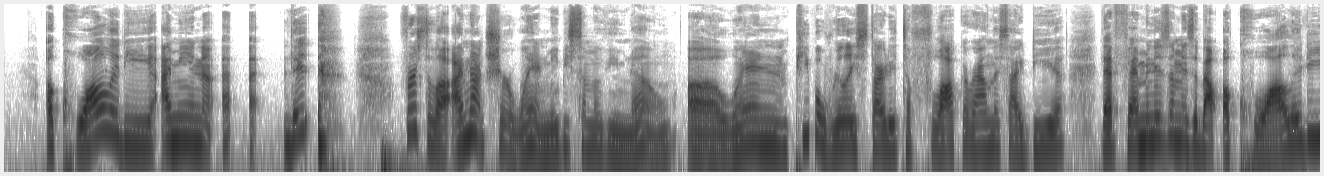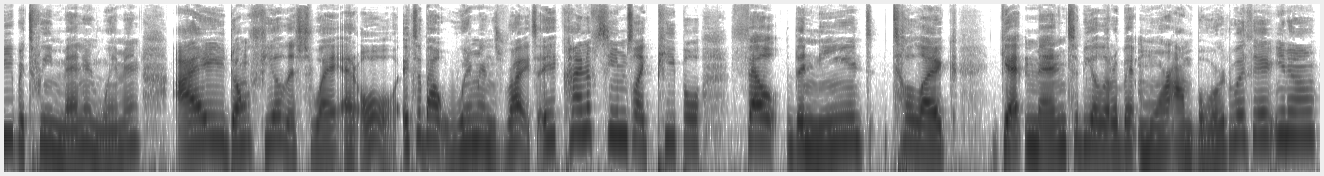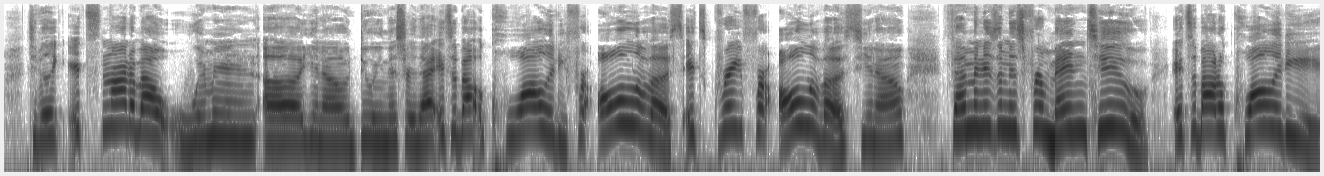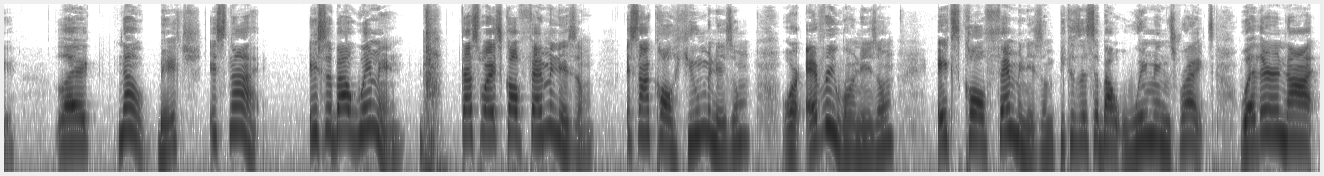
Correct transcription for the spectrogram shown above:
Equality, I mean, uh, uh, this, First of all, I'm not sure when, maybe some of you know, uh, when people really started to flock around this idea that feminism is about equality between men and women. I don't feel this way at all. It's about women's rights. It kind of seems like people felt the need to like get men to be a little bit more on board with it, you know? To be like, it's not about women, uh, you know, doing this or that. It's about equality for all of us. It's great for all of us, you know? Feminism is for men too. It's about equality. Like, no, bitch, it's not. It's about women. That's why it's called feminism. It's not called humanism or everyoneism. It's called feminism because it's about women's rights. Whether or not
